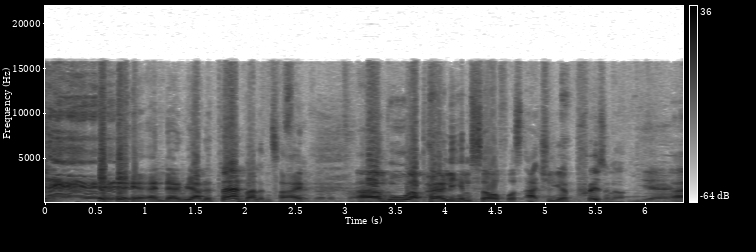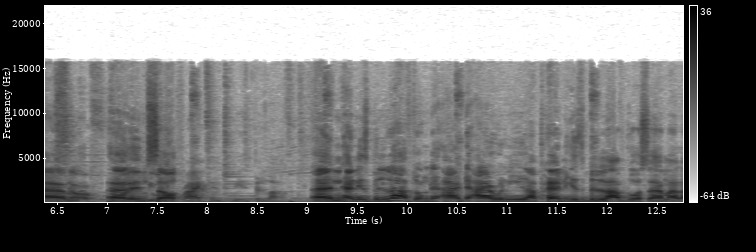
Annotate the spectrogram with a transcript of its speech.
and then we have the third Valentine, Valentine. um, who apparently himself was actually a prisoner. Yeah, himself. uh, himself. He was writing to his beloved. And, and his beloved, on the, the irony, apparently his beloved was, um, uh,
